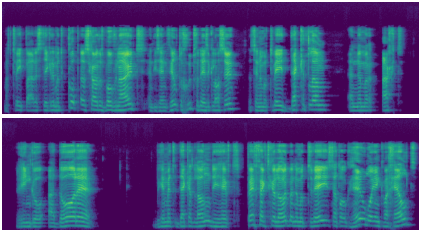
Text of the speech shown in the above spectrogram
Maar twee paarden steken er met kop en schouders bovenuit. En die zijn veel te goed voor deze klasse. Dat zijn nummer 2 Decathlon en nummer 8 Ringo Adore. Ik begin met Decathlon, die heeft perfect gelood met nummer 2. Staat er ook heel mooi in qua geld.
